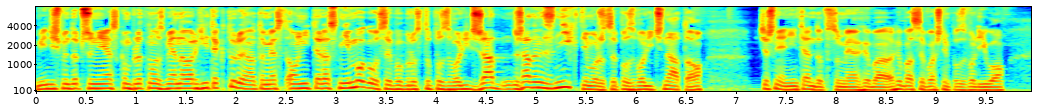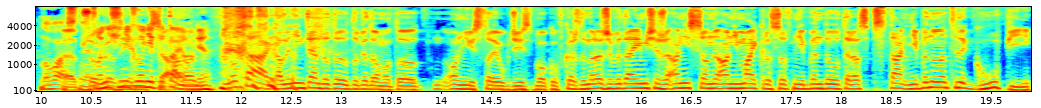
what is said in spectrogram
mieliśmy do czynienia z kompletną zmianą architektury, natomiast oni teraz nie mogą sobie po prostu pozwolić, żaden, żaden z nich nie może sobie pozwolić na to, Chociaż nie, Nintendo w sumie chyba, chyba sobie właśnie pozwoliło. No właśnie. E, oni się nikogo nie pytają, ale, nie? No tak, ale Nintendo to, to wiadomo, to oni stoją gdzieś z boku. W każdym razie wydaje mi się, że ani Sony, ani Microsoft nie będą teraz w stanie, nie będą na tyle głupi,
